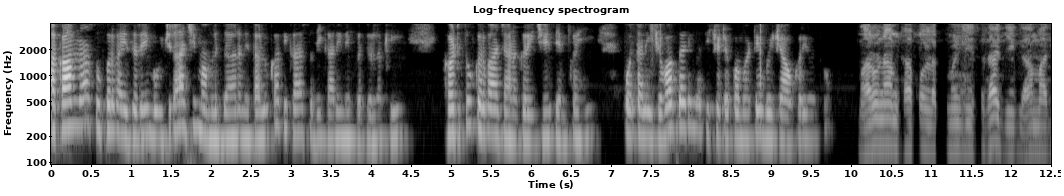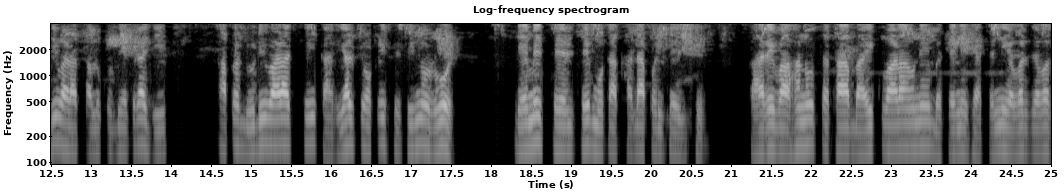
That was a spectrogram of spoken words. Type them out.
આ કામના સુપરવાઇઝરે બહુચરાજી મામલતદાર અને તાલુકા વિકાસ અધિકારીને પત્ર લખી ઘટતું કરવા જાણ કરી છે તેમ કહી પોતાની જવાબદારીમાંથી છટકવા માટે બચાવ કર્યો હતો. મારું નામ ઠાકોર લક્ષ્મણજી સદાજી, ગામ આદિવાડા, તાલુકો બેચરાજી. આપણા ડોડીવાડાથી કારિયાલ ચોકડી સુધીનો રોડ ડેમેજ થયેલ છે, મોટા ખાડા પડી ગયેલ છે. ભારે વાહનો તથા બાઇકવાળાઓને બધાને સાધનની અવર જવર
